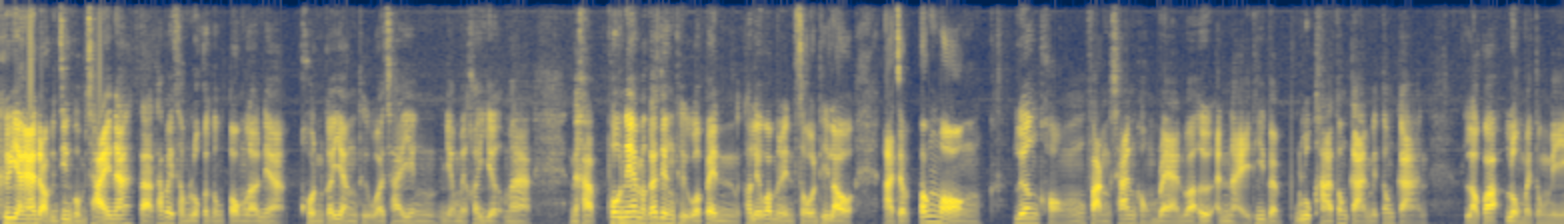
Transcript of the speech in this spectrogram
คืออย่าง AirDrop จริงๆ ผมใช้นะ แต่ถ้าไปสำรวจกันตรงๆ แล้วเนี่ย คนก็ยังถือว่าใช้ยังยังไม่ค่อยเยอะมากนะครับ พวกนี้มันก็ยังถือว่าเป็นเขาเรียกว่ามันเป็นโซนที่เราอาจจะต้องมองเรื่องของฟังก์ชันของแบรนด์ว่าเอออันไหนที่แบบลูกค้าต้องการไม่ต้องการ เราก็ลงไปตรงนี้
